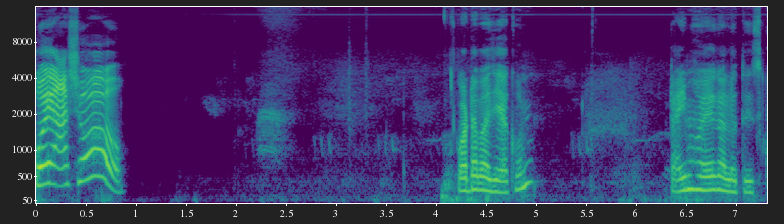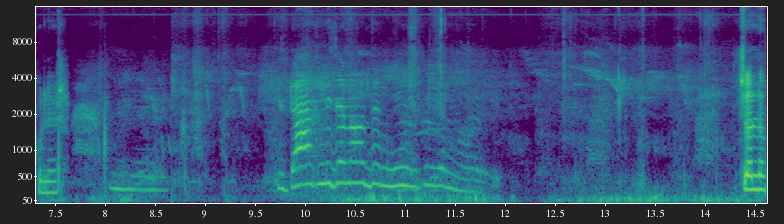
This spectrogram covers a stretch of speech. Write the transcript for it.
কই আসো? কটা বাজে এখন? টাইম হয়ে গেল তো স্কুলের। চলো।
